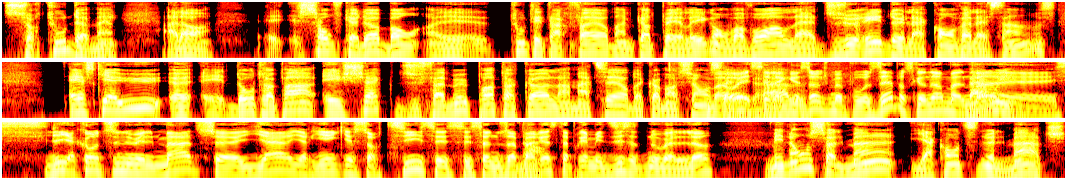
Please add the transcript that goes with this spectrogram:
surtout demain. Alors, sauf que là, bon, euh, tout est à refaire dans le cas de Perlig. On va voir la durée de la convalescence. Est-ce qu'il y a eu, euh, d'autre part, échec du fameux protocole en matière de commotion ben Oui, c'est la question que je me posais, parce que normalement, ben euh, il a continué le match. Euh, hier, il n'y a rien qui est sorti. C'est, ça nous apparaît cet après-midi, cette nouvelle-là. Mais non seulement il a continué le match,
